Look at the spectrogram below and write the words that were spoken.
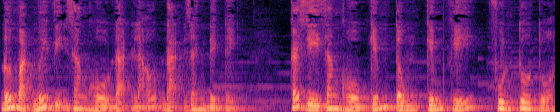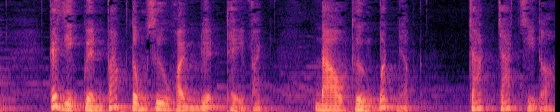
Đối mặt mấy vị giang hồ đại lão đại danh đình đình Cái gì giang hồ kiếm tông, kiếm khí, Phun tua tủa Cái gì quyền pháp tông sư hoành luyện thể phách Đào thương bất nhập, Chát chát gì đó.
